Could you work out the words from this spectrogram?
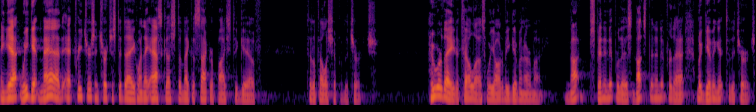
And yet, we get mad at preachers and churches today when they ask us to make a sacrifice to give to the fellowship of the church. Who are they to tell us we ought to be giving our money? Not spending it for this, not spending it for that, but giving it to the church.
